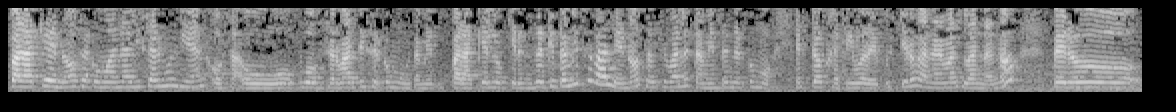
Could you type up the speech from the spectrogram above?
¿para qué, no? O sea, como analizar muy bien o, sea, o u observarte y ser como también ¿para qué lo quieres hacer? Que también se vale, ¿no? O sea, se vale también tener como este objetivo de pues quiero ganar más lana, ¿no? Pero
